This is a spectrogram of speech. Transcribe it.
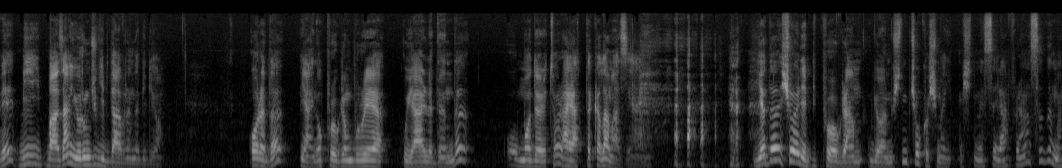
Ve bir bazen yorumcu gibi davranabiliyor. Orada yani o programı buraya uyarladığında o moderatör hayatta kalamaz yani. ya da şöyle bir program görmüştüm. Çok hoşuma gitmişti. Mesela Fransa'da mı?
